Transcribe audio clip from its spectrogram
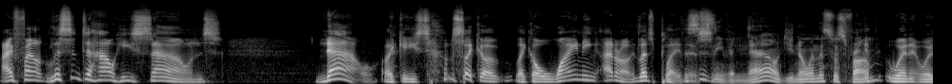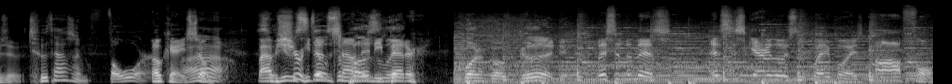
I found listen to how he sounds now. Like he sounds like a like a whining. I don't know. Let's play This this. isn't even now. Do you know when this was from? when it was 2004. okay. So Wow. I'm So he sure was he still doesn't sound any supposedly- better. Quote unquote good. Listen to this. This is Scary Lewis and the Playboys. Awful.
